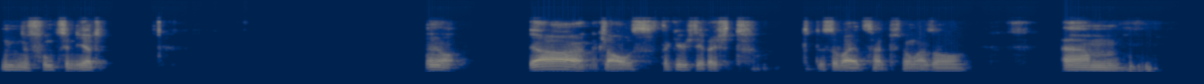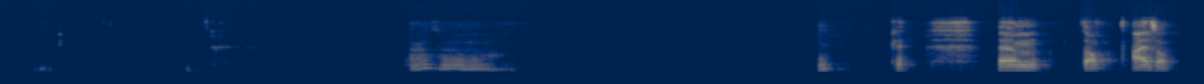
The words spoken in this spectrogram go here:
hm, es funktioniert. Ja. Ja, Klaus, da gebe ich dir recht. Das ist aber jetzt halt nur mal so. Ähm, okay. Ähm, so, also.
